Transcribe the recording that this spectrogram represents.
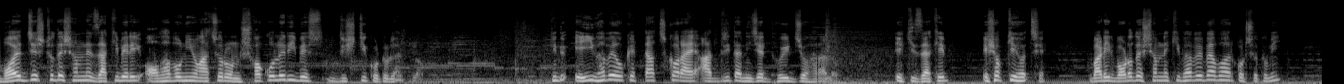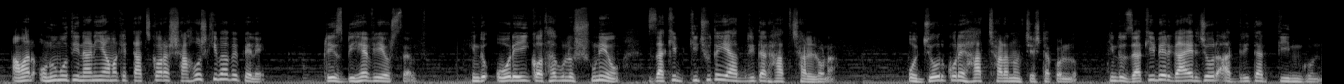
বয়োজ্যেষ্ঠদের সামনে জাকিবের এই অভাবনীয় আচরণ সকলেরই বেশ দৃষ্টিকটু লাগল। কিন্তু এইভাবে ওকে টাচ করায় আদ্রিতা নিজের ধৈর্য হারালো। এ কি জাকিব? এসব কি হচ্ছে? বাড়ির বড়দের সামনে কীভাবে ব্যবহার করছ তুমি? আমার অনুমতি না নিয়ে আমাকে টাচ করার সাহস কীভাবে পেলে? প্লিজ বিহেভ ইউর সেলফ কিন্তু ওর এই কথাগুলো শুনেও জাকিব কিছুতেই আদ্রিতার হাত ছাড়ল না। ও জোর করে হাত ছাড়ানোর চেষ্টা করল, কিন্তু জাকিবের গায়ের জোর আদ্রিতার তিন গুণ।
